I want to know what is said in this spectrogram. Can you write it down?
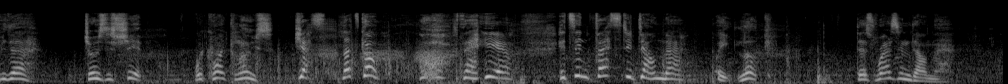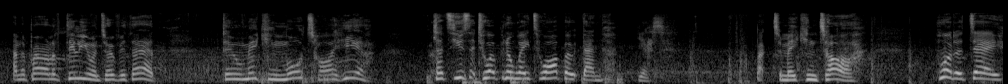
Over there. Joseph's ship. We're quite close. Yes, let's go. Oh, they're here. It's infested down there. Wait, look. There's resin down there. And a barrel of diluent over there. They were making more tar here. Let's use it to open a way to our boat then. Yes. Back to making tar. What a day.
